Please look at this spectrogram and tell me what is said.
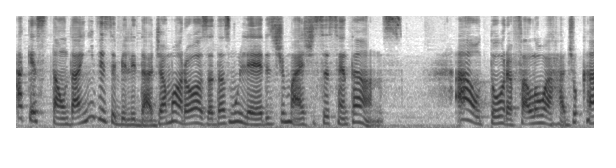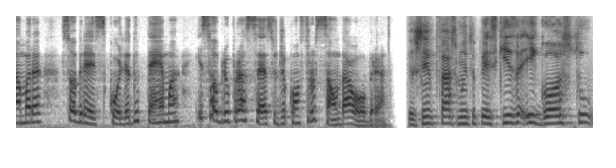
a questão da invisibilidade amorosa das mulheres de mais de 60 anos. A autora falou à Rádio Câmara sobre a escolha do tema e sobre o processo de construção da obra. Eu sempre faço muita pesquisa e gosto,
